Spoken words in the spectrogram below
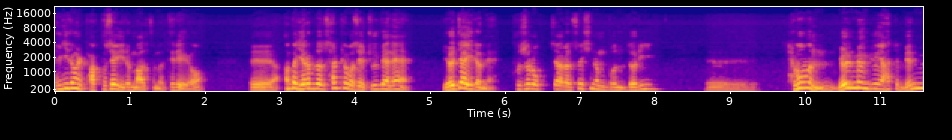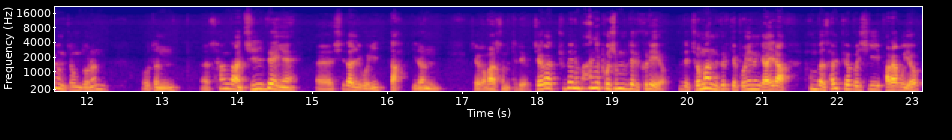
이름을 바꾸세요 이런 말씀을 드려요. 한번 여러분들 살펴보세요. 주변에 여자 이름에 구수록자를 쓰시는 분들이 대부분 10명 중에 하여튼 몇 명 정도는 어떤 어, 상당한 질병에 시달리고 있다. 이런 제가 말씀을 드려요. 제가 주변에 많이 보신 분들이 그래요. 근데 저만 그렇게 보이는 게 아니라 한번 살펴보시 바라고요.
